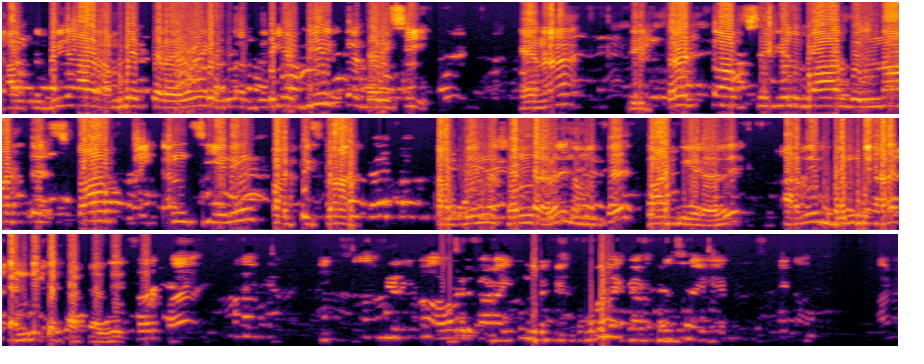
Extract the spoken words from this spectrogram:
டாக்டர் பி ஆர் அம்பேத்கர் அவர்கள் எவ்வளவு பெரிய தீர்க்கதரிசி. ஏன்னா the threat of civil war will not stop by conceding Pakistan அப்படின்னு சொன்னது நமக்கு காட்டுகிறது. அது வன்மையாக கண்டிக்கத்தக்கது. இஸ்லாமியர்களும் அவர்களுக்கான இது இருக்கு. பிரச்சனை இல்லைன்னு சொல்லிட்டாங்க. ஆனா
